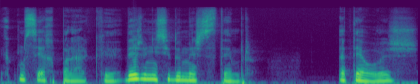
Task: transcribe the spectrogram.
eu comecei a reparar que desde o início do mês de setembro até hoje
